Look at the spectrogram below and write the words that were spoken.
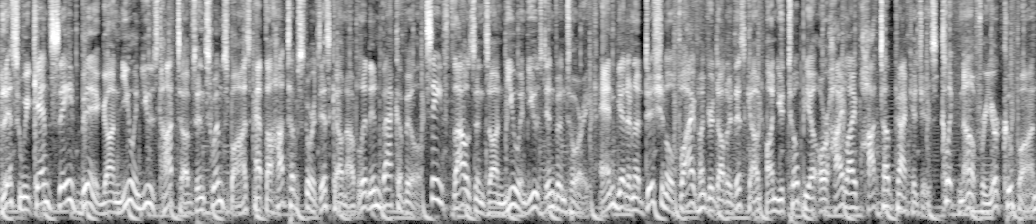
This weekend, save big on new and used hot tubs and swim spas at the Hot Tub Store discount outlet in Vacaville. Save thousands on new and used inventory and get an additional $500 discount on Utopia or High Life hot tub packages. Click now for your coupon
